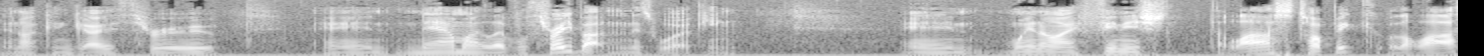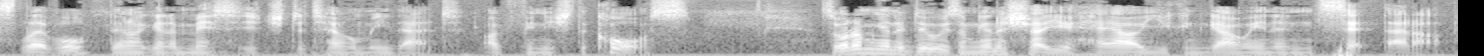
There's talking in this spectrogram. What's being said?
and I can go through and now my level 3 button is working. And when I finish the last topic or the last level then I get a message to tell me that I've finished the course. So what I'm going to do is I'm going to show you how you can go in and set that up.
